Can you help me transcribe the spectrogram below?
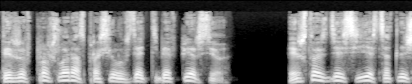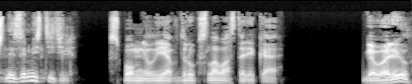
«Ты же в прошлый раз просил взять тебя в Персию. И что здесь есть отличный заместитель?» — вспомнил я вдруг слова старика. «Говорил?»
